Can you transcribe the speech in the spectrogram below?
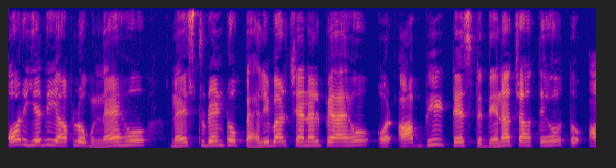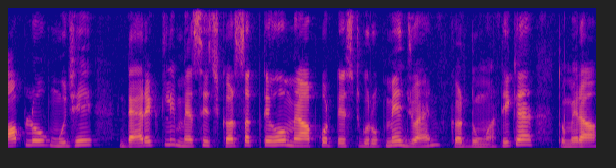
और यदि आप लोग नए हो, नए स्टूडेंट हो, पहली बार चैनल पे आए हो और आप भी टेस्ट देना चाहते हो तो आप लोग मुझे डायरेक्टली मैसेज कर सकते हो। मैं आपको टेस्ट ग्रुप में ज्वाइन कर दूँगा, ठीक है? तो मेरा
